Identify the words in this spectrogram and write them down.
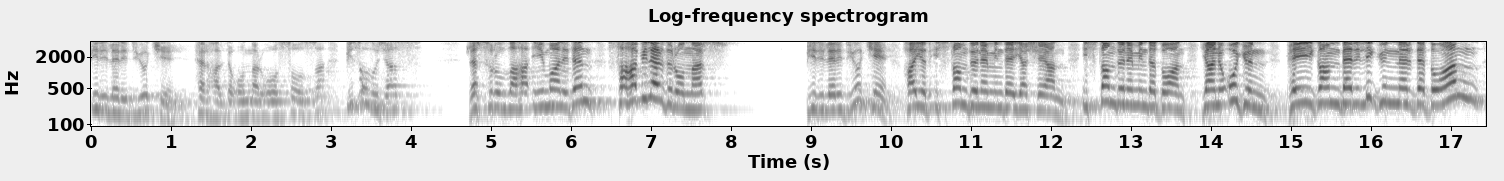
Birileri diyor ki herhalde onlar olsa olsa biz olacağız. Resulullah'a iman eden sahabilerdir onlar. Birileri diyor ki hayır İslam döneminde yaşayan, İslam döneminde doğan yani o gün peygamberli günlerde doğan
